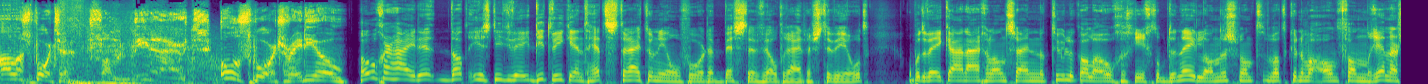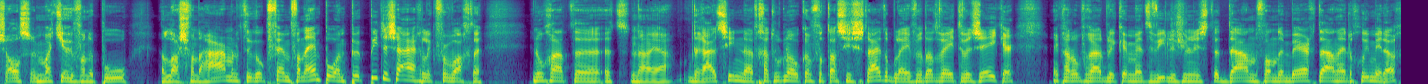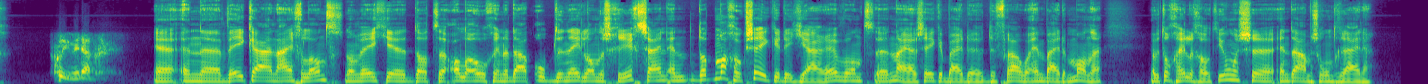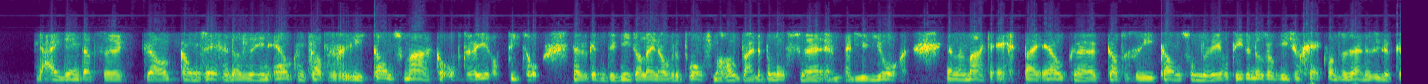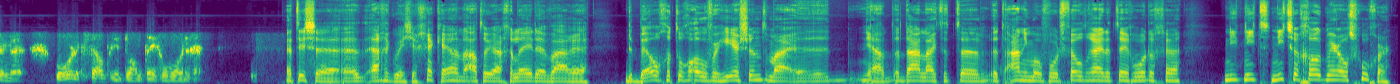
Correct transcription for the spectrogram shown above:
Alle sporten van binnenuit. All Sport Radio. Hogerheide, dat is dit, dit weekend het strijdtoneel voor de beste veldrijders ter wereld. Op het WK in eigen land zijn natuurlijk alle ogen gericht op de Nederlanders. Want wat kunnen we al van renners als Mathieu van der Poel, en Lars van der Haar, maar natuurlijk ook Fem van Empel en Puk Pietersen eigenlijk verwachten? En hoe gaat eh, het nou ja, eruit zien? Nou, het gaat hoe dan ook een fantastische strijd opleveren, dat weten we zeker. Ik ga erop vooruitblikken met wielerjournalist Daan van den Berg. Daan, hele goedemiddag. Goedemiddag. Een eh, WK in eigen land, dan weet je dat eh, alle ogen inderdaad op de Nederlanders gericht zijn. En dat mag ook zeker dit jaar, hè? want eh, nou ja, zeker bij de, de vrouwen en bij de mannen hebben we toch hele grote jongens en dames rondrijden. Ja, ik denk dat ik wel kan zeggen dat we in elke categorie kans maken op de wereldtitel. Dan heb ik het natuurlijk niet alleen over de profs, maar ook bij de belofte en bij de junioren. Ja, we maken echt bij elke categorie kans om de wereldtitel. En dat is ook niet zo gek, want we zijn natuurlijk een eh, behoorlijk veldritland tegenwoordig. Het is eh, eh, eigenlijk een beetje gek, hè? Een aantal jaar geleden waren de Belgen toch overheersend. Maar eh, ja, daar lijkt het, het animo voor het veldrijden tegenwoordig niet, niet, niet zo groot meer als vroeger.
